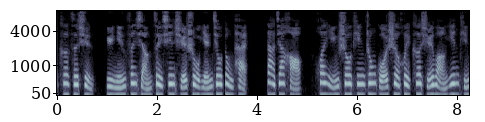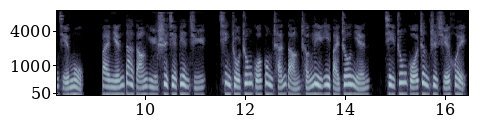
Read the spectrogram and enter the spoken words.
科资讯，与您分享最新学术研究动态。大家好，欢迎收听中国社会科学网音频节目《百年大党与世界变局》，庆祝中国共产党成立一百周年暨中国政治学会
